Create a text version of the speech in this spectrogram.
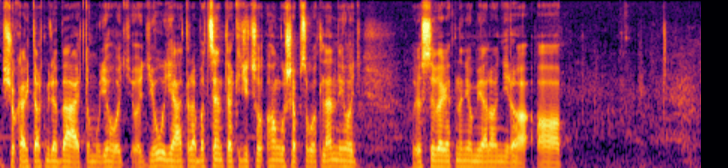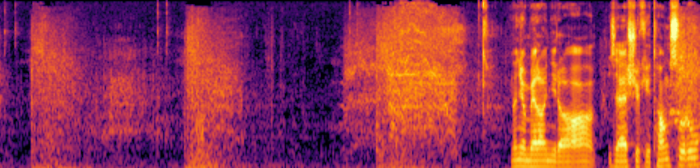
Sokáig tart, mire beállítom ugye, hogy, hogy jó, hogy általában a center kicsit hangosabb szokott lenni, hogy, hogy a szöveget ne nyomja el annyira a ne nyomja el annyira az első két hangszóró,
